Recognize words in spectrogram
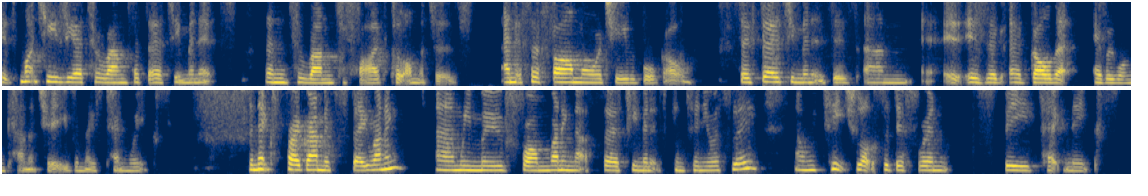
it's much easier to run for 30 minutes than to run for five kilometers. And it's a far more achievable goal. So 30 minutes is, um, is a, a goal that everyone can achieve in those 10 weeks. The next program is Stay Running, and we move from running that 30 minutes continuously, and we teach lots of different speed techniques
